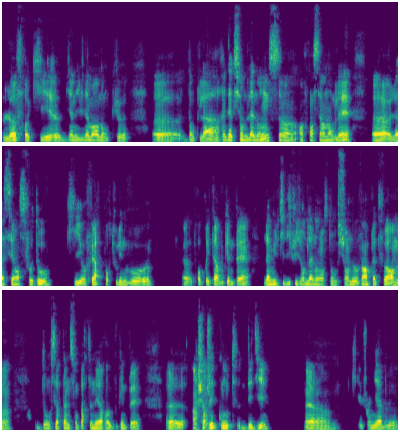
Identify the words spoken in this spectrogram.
l'offre qui est bien évidemment donc donc la rédaction de l'annonce en français et en anglais, la séance photo qui est offerte pour tous les nouveaux propriétaires Book Pay, la multidiffusion de l'annonce donc sur nos 20 plateformes, dont certaines sont partenaires euh, Book Pay, euh, un chargé de compte dédié euh, qui est joignable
